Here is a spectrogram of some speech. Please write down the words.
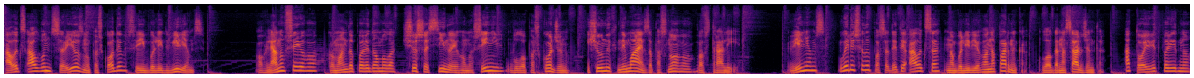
Алекс Албон серйозно пошкодив свій болід Вільямс. Оглянувши його, команда повідомила, що шасі на його машині було пошкоджено і що у них немає запасного в Австралії. Вільямс вирішили посадити Алекса на болід його напарника Логана Сарджента, а той, відповідно,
